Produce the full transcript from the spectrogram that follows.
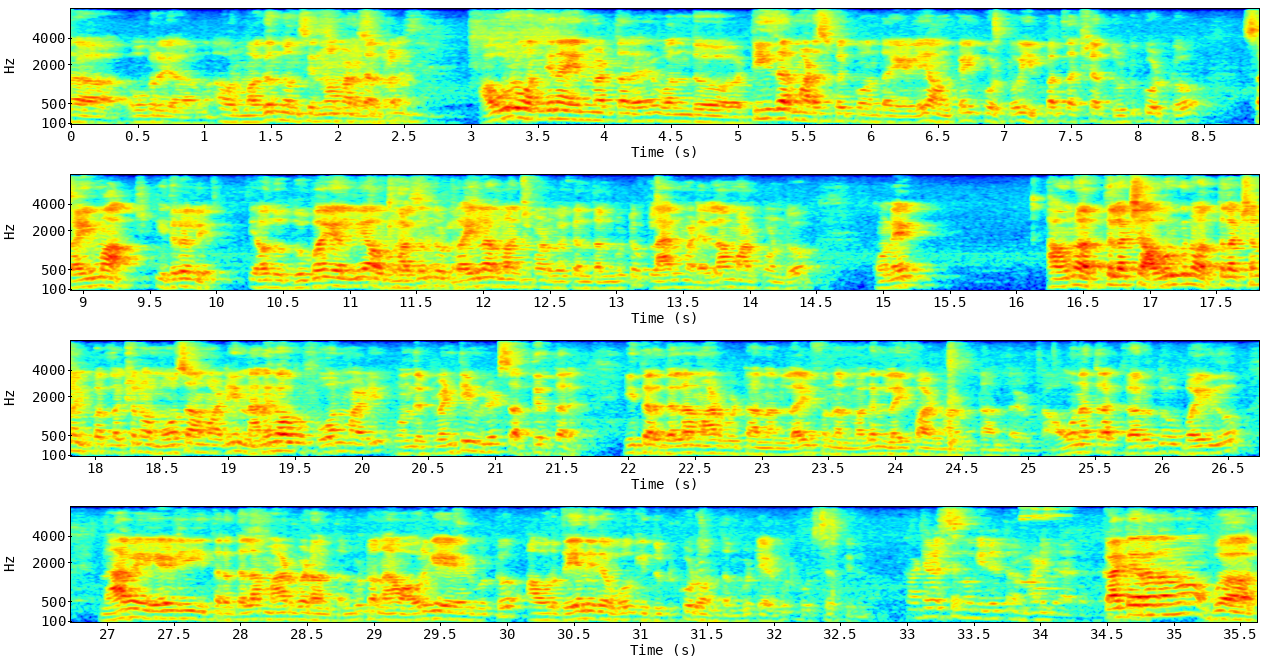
ಒಬ್ರು ಅವ್ರ ಮಗಂದು ಒಂದು ಸಿನಿಮಾ ಮಾಡ್ತಾರೆ ಅವರು ಒಂದಿನ ಏನ್ ಮಾಡ್ತಾರೆ, ಒಂದು ಟೀಸರ್ ಮಾಡಿಸ್ಬೇಕು ಅಂತ ಹೇಳಿ ಅವ್ನ ಕೈ ಕೊಟ್ಟು ಇಪ್ಪತ್ತು ಲಕ್ಷ ದುಡ್ಡು ಕೊಟ್ಟು ಸೈಮಾ ಇದರಲ್ಲಿ, ಯಾವುದು ದುಬೈಯಲ್ಲಿ ಅವ್ರ ಮಗಂದು ಟ್ರೈಲರ್ ಲಾಂಚ್ ಮಾಡ್ಬೇಕಂತ ಅಂದ್ಬಿಟ್ಟು ಪ್ಲಾನ್ ಮಾಡಿ ಎಲ್ಲ ಮಾಡ್ಕೊಂಡು ಕೊನೆ ಅವನು ಹತ್ತು ಲಕ್ಷ, ಅವ್ರಿಗೂ ಹತ್ತು ಲಕ್ಷನೋ ಇಪ್ಪತ್ತು ಲಕ್ಷನೋ ಮೋಸ ಮಾಡಿ, ನನಗೆ ಅವ್ರು ಫೋನ್ ಮಾಡಿ ಒಂದು ಟ್ವೆಂಟಿ ಮಿನಿಟ್ಸ್ ಹತ್ತಿರ್ತಾರೆ. ಈ ಥರದ್ದೆಲ್ಲ ಮಾಡ್ಬಿಟ್ಟ ನನ್ನ ಲೈಫ್ ನನ್ನ ಮಗನ ಲೈಫ್ ಹಾಳು ಮಾಡ್ಬಿಟ್ಟ ಅಂತ ಹೇಳ್ಬಿಟ್ಟು ಅವನ ಹತ್ರ ಕರೆದು ಬೈದು ನಾವೇ ಹೇಳಿ ಈ ಥರದ್ದೆಲ್ಲ ಮಾಡಬೇಡ ಅಂತ ಅಂದ್ಬಿಟ್ಟು ನಾವು ಅವ್ರಿಗೆ ಹೇಳ್ಬಿಟ್ಟು ಅವ್ರದ್ದು ಏನಿದೆ ಹೋಗಿ ದುಡ್ಡು ಕೊಡು ಅಂತ ಅಂದ್ಬಿಟ್ಟು ಹೇಳ್ಬಿಟ್ಟು ಕೊಡ್ಸಿರ್ತೀವಿ. ಕಾಟೇರದನು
